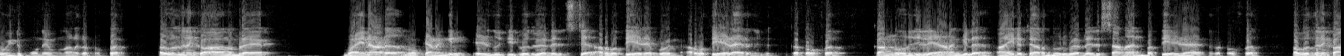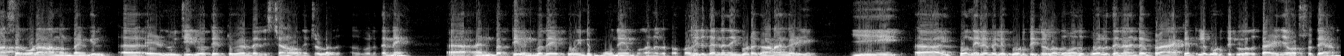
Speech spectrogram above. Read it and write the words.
പോയിന്റ് മൂന്ന് മൂന്നാണ് കട്ട് ഓഫ് അതുപോലെ തന്നെ നമ്മുടെ വയനാട് നോക്കുകയാണെങ്കിൽ എഴുന്നൂറ്റി ഇരുപത് പേരുടെ ലിസ്റ്റ് അറുപത്തി ഏഴ് പോയിന്റ് അറുപത്തി ഏഴായിരുന്നു കട്ട് ഓഫ് കണ്ണൂർ ജില്ലയാണെങ്കിൽ ആയിരത്തി അറുന്നൂറ് പേരുടെ ലിസ്റ്റാണ് അൻപത്തി ഏഴായിരുന്നു കട്ട് ഓഫ് അതുപോലെ തന്നെ കാസർഗോഡ് ആണെന്നുണ്ടെങ്കിൽ എഴുന്നൂറ്റി ഇരുപത്തി എട്ട് പേരുടെ ലിസ്റ്റാണ് വന്നിട്ടുള്ളത്. അതുപോലെ തന്നെ അൻപത്തി ഒൻപത് പോയിന്റ് മൂന്ന് മൂന്നാണ് കേട്ടോ. അതിൽ തന്നെ നിങ്ങൾക്ക് കാണാൻ കഴിയും. ഈ ഇപ്പോൾ നിലവിൽ കൊടുത്തിട്ടുള്ളതും അതുപോലെ തന്നെ അതിന്റെ ബ്രാക്കറ്റിൽ കൊടുത്തിട്ടുള്ളത് കഴിഞ്ഞ വർഷത്തെയാണ്.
